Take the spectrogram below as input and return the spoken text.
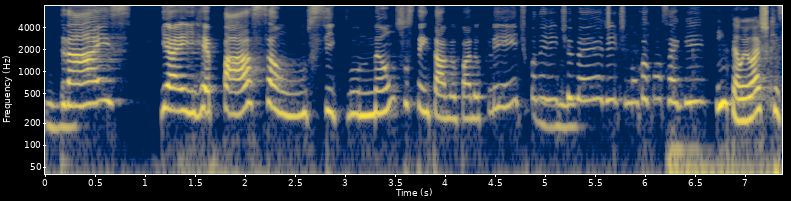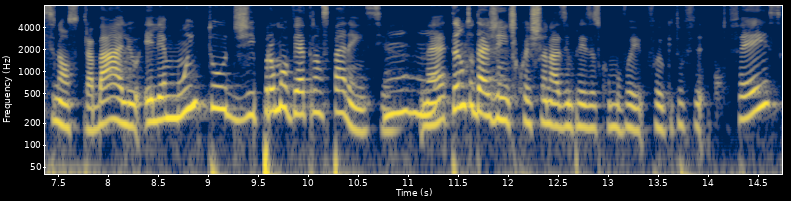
Uhum. Traz e aí repassa um ciclo não sustentável para o cliente. Quando a gente uhum. vê, a gente nunca consegue. Então, eu acho que esse nosso trabalho, ele é muito de promover a transparência, uhum. né? Tanto da gente questionar as empresas como foi, foi o que tu, tu fez,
